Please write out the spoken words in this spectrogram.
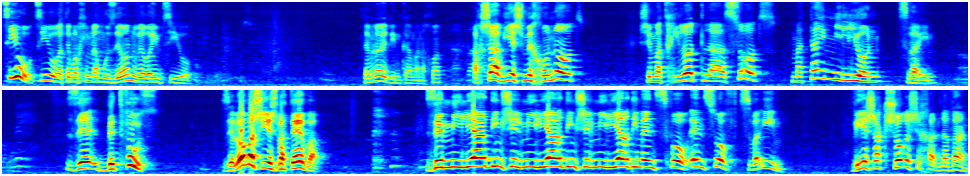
ציור, ציור, אתם הולכים למוזיאון ורואים ציור. אתם לא יודעים כמה, נכון? עכשיו יש מכונות שמתחילות לעשות 200 מיליון צבעים. זה בדפוס, זה לא מה שיש בטבע. זה מיליארדים של מיליארדים של מיליארדים אין ספור, אין סוף צבעים. ויש רק שורש אחד, לבן.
